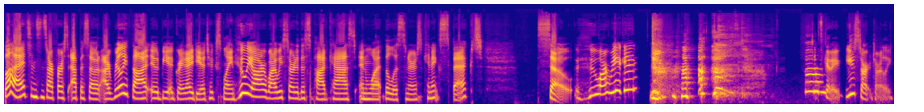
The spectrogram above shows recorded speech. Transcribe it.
But since it's our first episode, I really thought it would be a great idea to explain who we are, why we started this podcast, and what the listeners can expect. So, who are we again? Just um, kidding. You start, Charlie.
